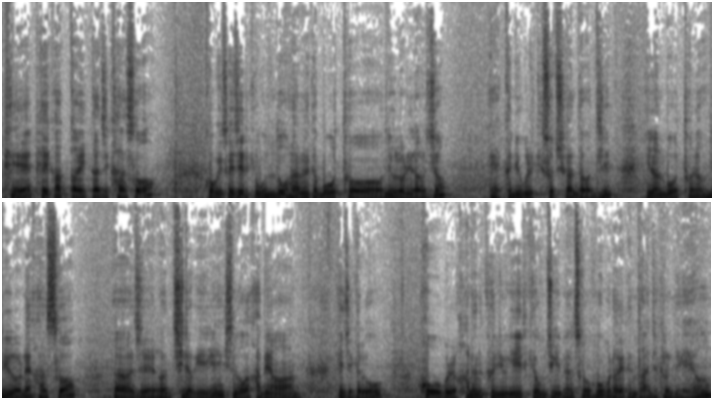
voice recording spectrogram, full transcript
폐, 폐 가까이까지 가서 거기서 이제 이렇게 운동을 하는 그 motor neuron이라고 그러죠. 예, 근육을 이렇게 수축한다든지 이런 motor neuron에 가서 어, 이제 그런 지력이 신호가 가면 이제 결국 호흡을 하는 근육이 이렇게 움직이면서 호흡을 하게 된다 이제 그런 얘기예요.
